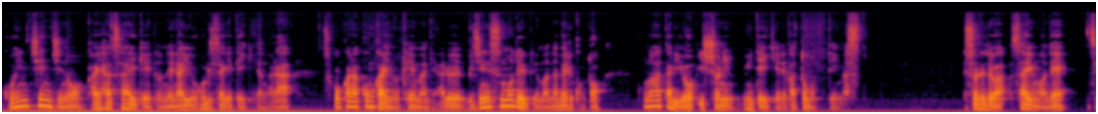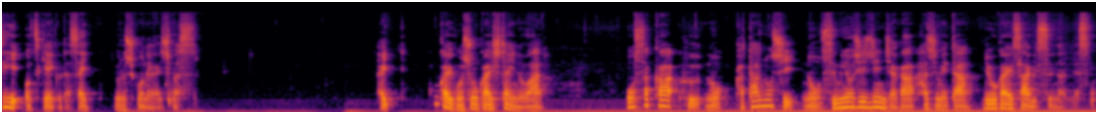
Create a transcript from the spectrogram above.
コインチェンジの開発背景と狙いを掘り下げていきながら、そこから今回のテーマであるビジネスモデルで学べること、このあたりを一緒に見ていければと思っています。それでは最後までぜひお付き合いください。よろしくお願いします。はい。今回ご紹介したいのは、大阪府の片野市の住吉神社が始めた両替サービスなんです。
